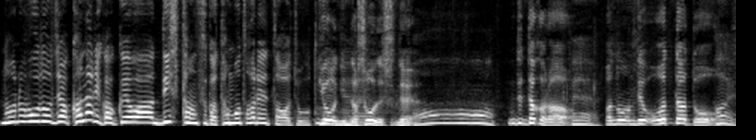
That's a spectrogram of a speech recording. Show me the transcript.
なるほど。じゃあかなり楽屋はディスタンスが保たれた状態で。ようになそうですね。あでだから、ええ。あので終わった後、はい。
